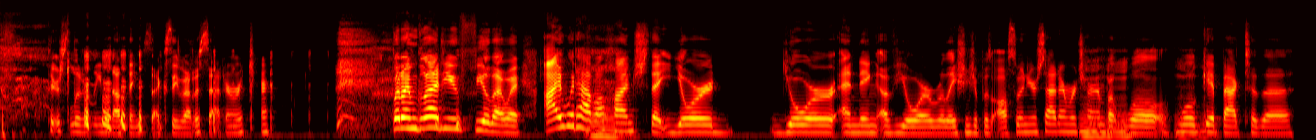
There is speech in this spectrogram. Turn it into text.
there's literally nothing sexy about a saturn return but i'm glad you feel that way i would have a hunch that your your ending of your relationship was also in your saturn return but Mhm. we'll we'll Mhm. get back to the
